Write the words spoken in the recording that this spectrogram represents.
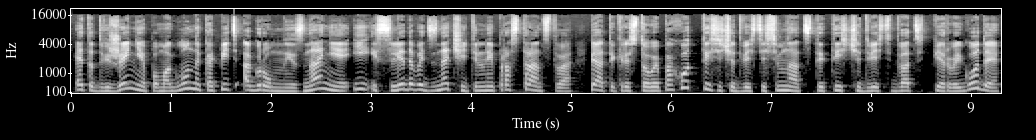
Это движение помогло накопить огромные знания и исследовать значительные пространства. Пятый крестовый поход 1217-1221 1921 годы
